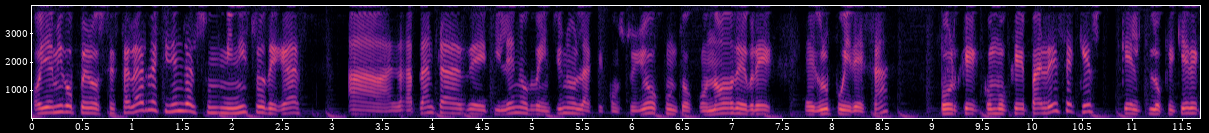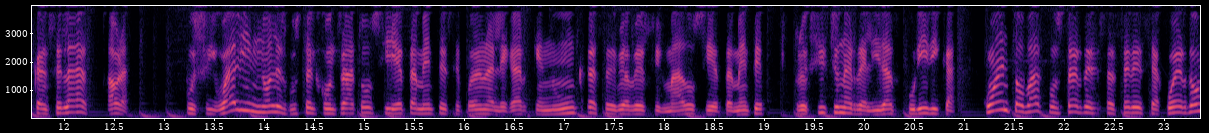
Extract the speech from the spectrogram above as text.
Oye, amigo, pero ¿se estará refiriendo al suministro de gas a la planta de etileno 21, la que construyó junto con Odebrecht el grupo IRESA? Porque como que parece que es que lo que quiere cancelar. Ahora, pues igual y no les gusta el contrato, ciertamente se pueden alegar que nunca se debió haber firmado, ciertamente, pero existe una realidad jurídica. ¿Cuánto va a costar deshacer ese acuerdo?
